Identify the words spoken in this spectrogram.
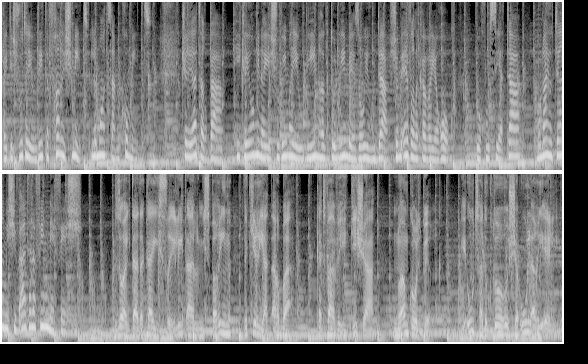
ההתיישבות היהודית הפכה רשמית למועצה מקומית. קריית ארבע היא כיום מן היישובים היהודיים הגדולים באזור יהודה שמעבר לקו הירוק, ואוכלוסייתה מונה יותר משבעת אלפים נפש. זו הייתה דקה ישראלית על מספרים וקריית ארבע. כתבה והגישה נועם גולדברג. ייעוץ הדוקטור שאול אריאלי.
